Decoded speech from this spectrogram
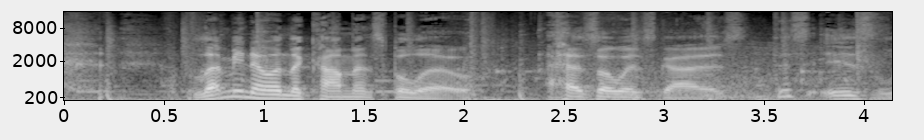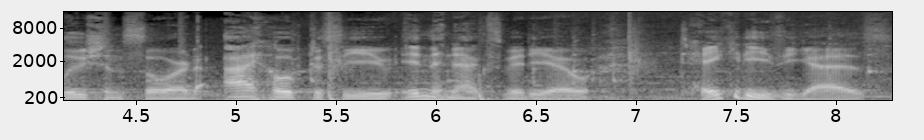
Let me know in the comments below. As always, guys, this is Lucian Sword. I hope to see you in the next video. Take it easy, guys.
